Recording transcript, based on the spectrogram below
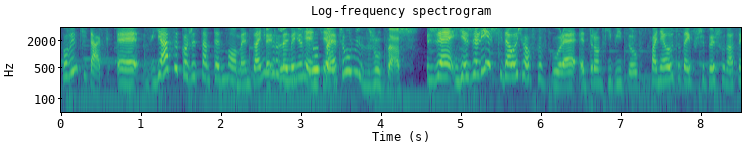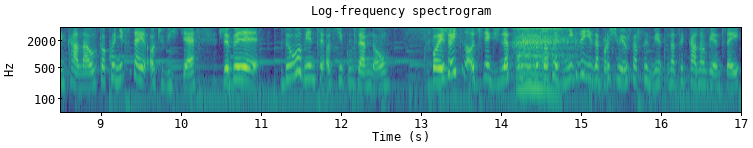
Powiem ci tak, e, ja wykorzystam ten moment, zanim Ej, ale zrobimy nie cięcie, zrzucaj, czemu mnie zrzucasz? że jeżeli jeszcze dałeś łapkę w górę, e, drogi widzów, wspaniały tutaj przybyszu na ten kanał, to koniecznie daj oczywiście, żeby było więcej odcinków ze mną. Bo jeżeli ten odcinek źle pójdzie, to Chocolate nigdy nie zaprosimy już na ten, na ten kanał więcej.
